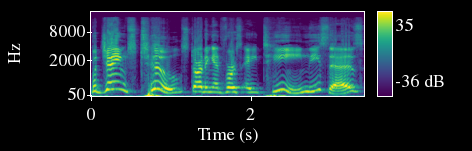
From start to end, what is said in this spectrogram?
But James 2, starting at verse 18, he says,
